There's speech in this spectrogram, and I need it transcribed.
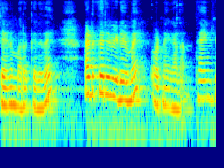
ചെയ്യാനും മറക്കരുത്. അടുത്തൊരു വീഡിയോയുമായി ഉടനെ കാണാം. താങ്ക്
